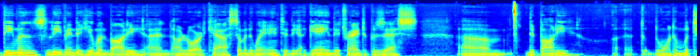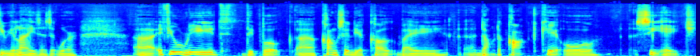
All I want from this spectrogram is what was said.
demons leaving the human body and our Lord cast them and they went into the, again, they're trying to possess um, the body, uh, they want to materialize, as it were. Uh, if you read the book uh, Counsel in the Occult by uh, Dr. Koch, K O C H.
